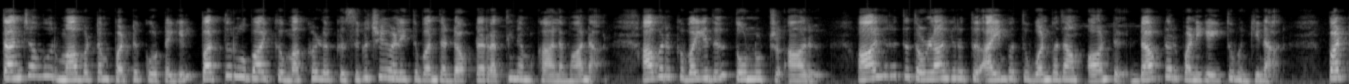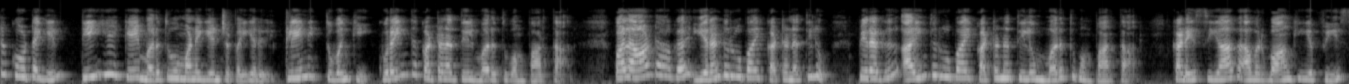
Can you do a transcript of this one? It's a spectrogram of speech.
தஞ்சாவூர் மாவட்டம் பட்டுக்கோட்டையில் பத்து ரூபாய்க்கு மக்களுக்கு சிகிச்சை அளித்து வந்த டாக்டர் ரத்தினம் காலமானார். அவருக்கு வயது தொன்னூற்று ஆறு. ஆயிரத்து தொள்ளாயிரத்து ஐம்பத்து ஒன்பதாம் ஆண்டு டாக்டர் பணியை துவங்கினார். பட்டுக்கோட்டையில் டிஏகே மருத்துவமனை என்ற பெயரில் கிளினிக் துவங்கி குறைந்த கட்டணத்தில் மருத்துவம் பார்த்தார். பல ஆண்டாக இரண்டு ரூபாய் கட்டணத்திலும் பிறகு ஐந்து ரூபாய் கட்டணத்திலும் மருத்துவம் பார்த்தார். கடைசியாக அவர் வாங்கிய ஃபீஸ்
